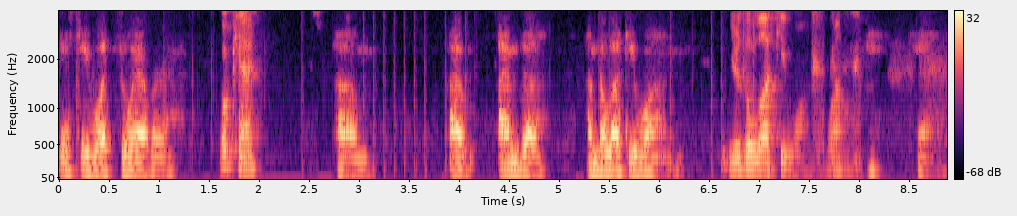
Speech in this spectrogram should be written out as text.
history whatsoever. Okay, Um, I, I'm the I'm the lucky one. You're the lucky one. Well, Yeah.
